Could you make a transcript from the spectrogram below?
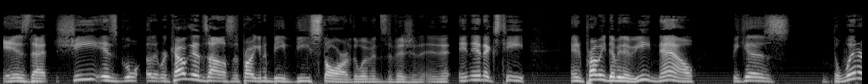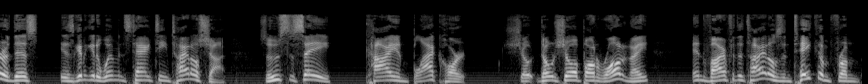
is that she is going. Uh, Raquel Gonzalez is probably going to be the star of the women's division in, in NXT and probably WWE now because the winner of this is going to get a women's tag team title shot. So who's to say Kai and Blackheart show, don't show up on Raw tonight and vie for the titles and take them from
